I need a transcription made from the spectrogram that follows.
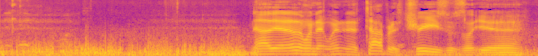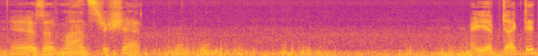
They had it point. Now the other one that went in the top of the trees was like, yeah, it was a monster shot. Are you abducted?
